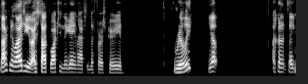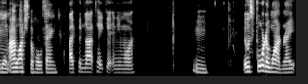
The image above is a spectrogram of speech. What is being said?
Not gonna lie to you, I stopped watching the game after the first period. Really? Yep. I couldn't take Mm, it. I watched the whole thing. I could not take it anymore. Mm. It was four to one, right?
